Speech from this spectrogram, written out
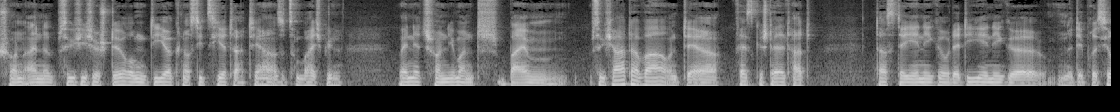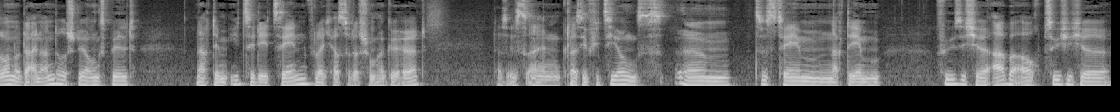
schon eine psychische Störung diagnostiziert hat. Ja, also zum Beispiel, wenn jetzt schon jemand beim Psychiater war und der festgestellt hat, dass derjenige oder diejenige eine Depression oder ein anderes Störungsbild nach dem ICD-10, vielleicht hast du das schon mal gehört, das ist ein Klassifizierungssystem, ähm, nach dem physische, aber auch psychische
